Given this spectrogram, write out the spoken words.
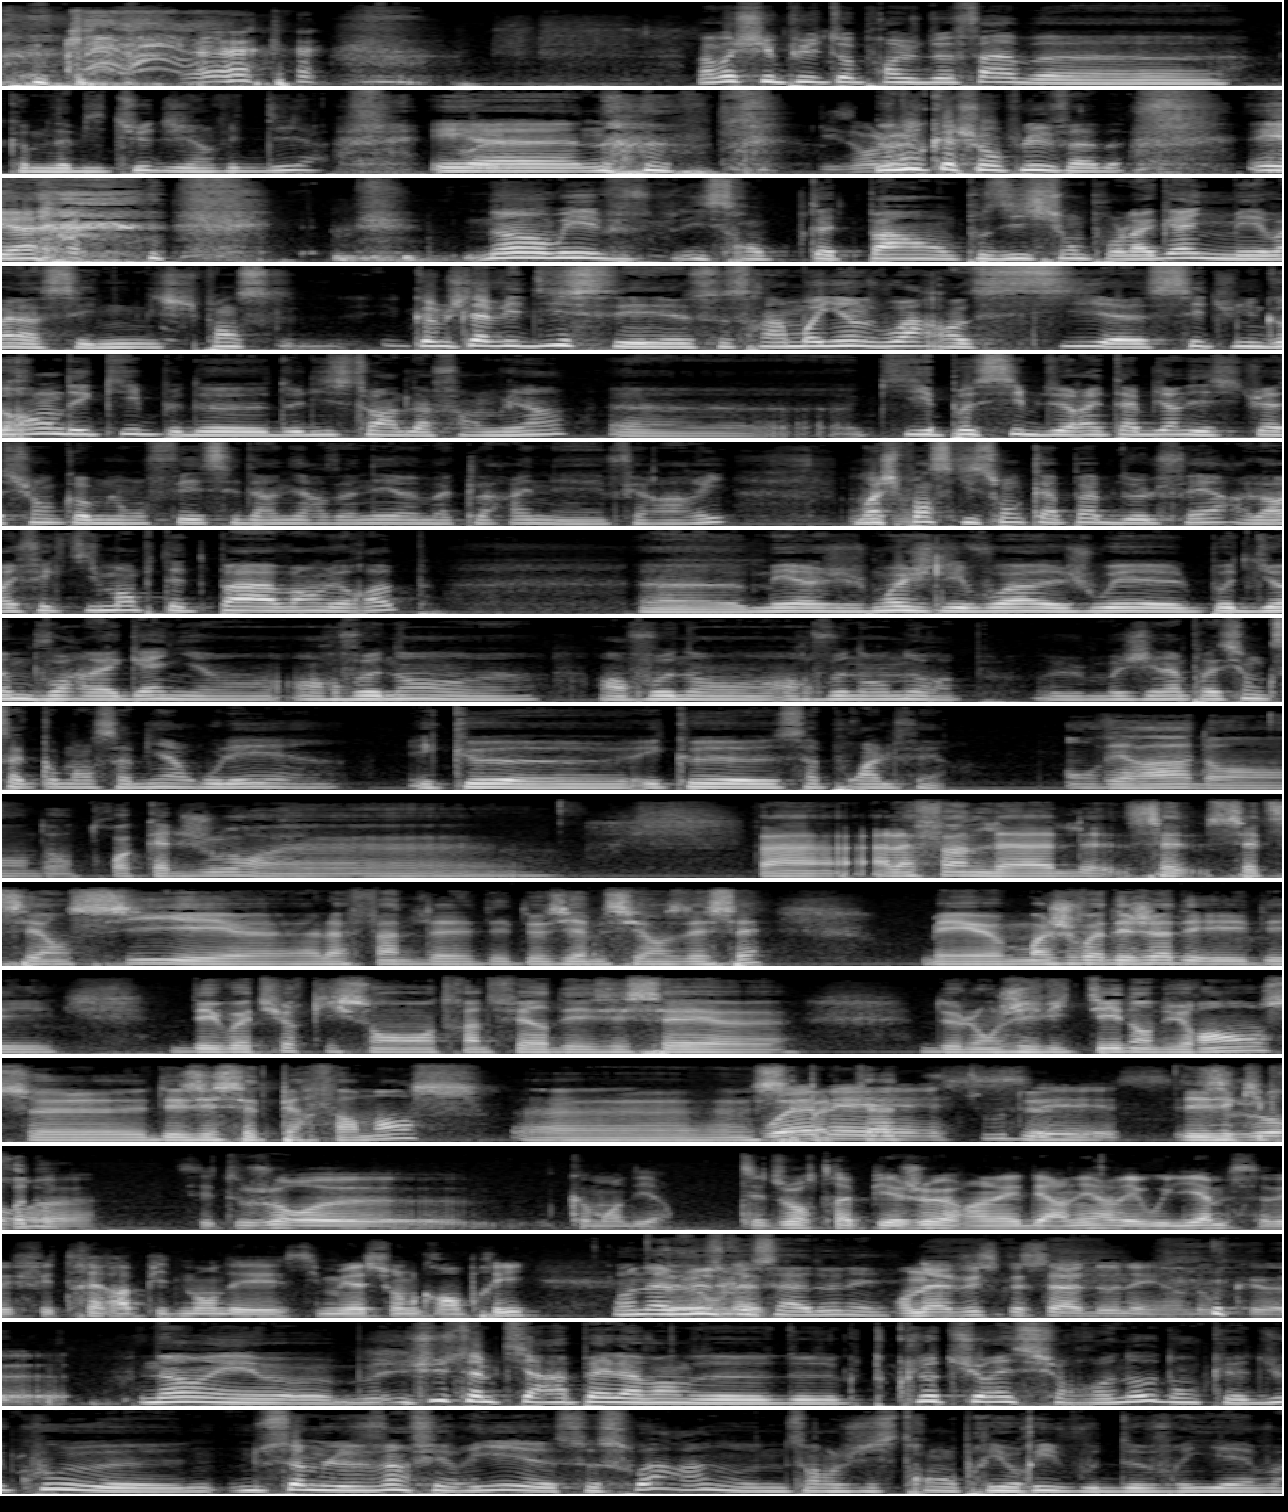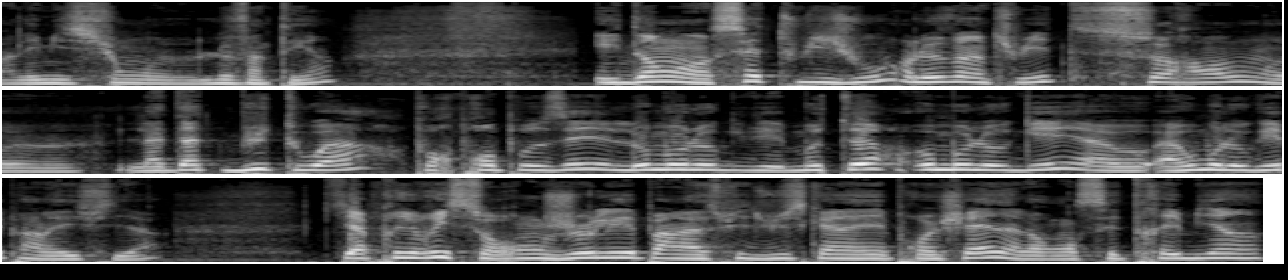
Bah, moi, je suis plutôt proche de Fab, euh, comme d'habitude, j'ai envie de dire. Et euh, nous nous cachons plus, Fab. Et euh, non, oui, ils seront peut-être pas en position pour la gagne, mais voilà, c'est, je pense, comme je l'avais dit, c'est, ce sera un moyen de voir si c'est une grande équipe de, de l'histoire de la Formule 1, euh, qui est possible de rétablir des situations comme l'ont fait ces dernières années McLaren et Ferrari. Moi, je pense qu'ils sont capables de le faire. Alors effectivement, peut-être pas avant l'Europe, euh, mais euh, moi, je les vois jouer le podium, voir la gagne en, en revenant, euh, en revenant, en revenant en Europe. Moi, j'ai l'impression que ça commence à bien rouler et que et que ça pourra le faire. On verra dans dans trois quatre jours. Enfin, à la fin de, la, cette, séance-ci et à la fin de des deuxièmes séances d'essai. Mais moi, je vois déjà des, des, des voitures qui sont en train de faire des essais de longévité, d'endurance, euh, des essais de performance. Euh, c'est pas le cas des équipes Renault. Euh, c'est toujours comment dire c'est toujours très piégeur. Hein. L'année dernière, les Williams avaient fait très rapidement des simulations de Grand Prix. On a vu ce que ça a donné. On a vu ce que ça a donné. Hein, donc non et juste un petit rappel avant de, clôturer sur Renault. Donc du coup, nous sommes le 20 février ce soir. Hein. nous enregistrons a priori. Vous devriez avoir l'émission le 21. Et dans 7-8 jours, le 28, sera euh, la date butoir pour proposer les moteurs homologués à, homologuer par la FIA, qui a priori seront gelés par la suite jusqu'à l'année prochaine. Alors on sait très bien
